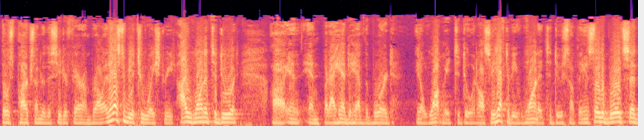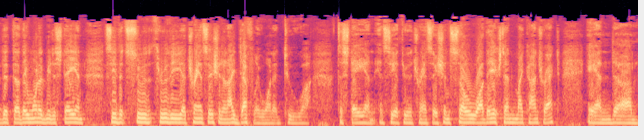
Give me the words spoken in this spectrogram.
those parks under the Cedar Fair umbrella. It has to be a two-way street. I wanted to do it, uh, and, and, but I had to have the board, you know, want me to do it also. You have to be wanted to do something. And so the board said that uh, they wanted me to stay and see that through, through the uh, transition, and I definitely wanted to, uh, to stay and, and see it through the transition. So uh, they extended my contract, and um,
